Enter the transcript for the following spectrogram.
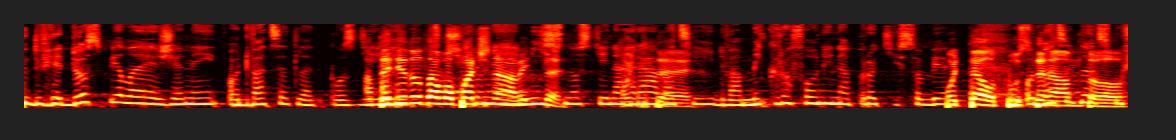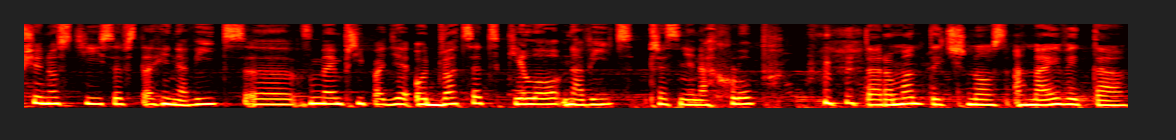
dvě dospělé ženy o 20 let později. A teď je to ta opačná, v místnosti nahrávací, Pojďte. dva mikrofony naproti sobě. Pojďte, odpuste o 20 nám let to. zkušeností se vztahy navíc, eh, v mém případě o 20 kilo navíc, přesně na chlup. Ta romantičnost a naivita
